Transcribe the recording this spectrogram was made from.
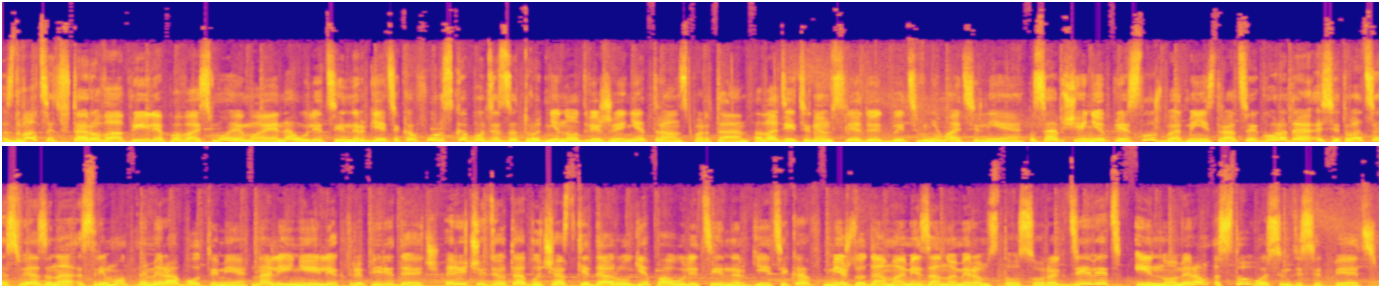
С 22 апреля по 8 мая на улице Энергетика Фурска будет затруднено движение транспорта. Водителям следует быть внимательнее. По сообщению пресс-службы администрации города, ситуация связана с ремонтными работами на линии электропередач. Речь идет об участке дороги по улице Энергетиков между домами за номером 149 и номером 185.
